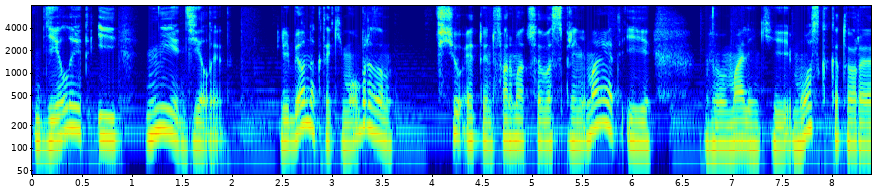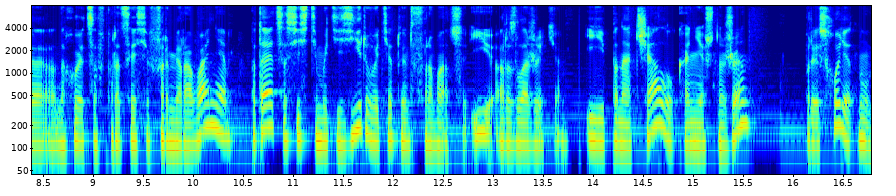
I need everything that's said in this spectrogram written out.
делает и не делает. Ребенок таким образом всю эту информацию воспринимает и маленький мозг, который находится в процессе формирования, пытается систематизировать эту информацию и разложить ее. И поначалу, конечно же, происходит, ну,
